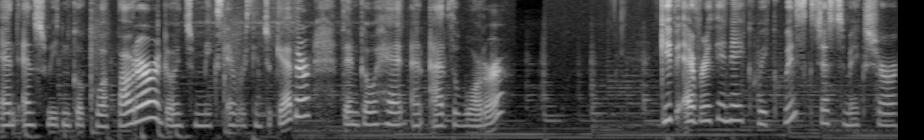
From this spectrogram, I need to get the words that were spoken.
and unsweetened cocoa powder. We're going to mix everything together, then go ahead and add the water. Give everything a quick whisk just to make sure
